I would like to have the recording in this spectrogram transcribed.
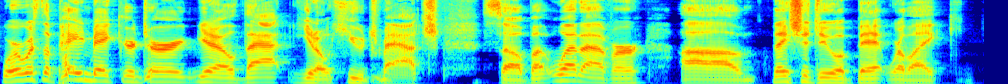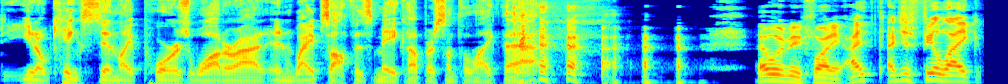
where was the painmaker during, you know, that, you know, huge match? So, but whatever. Um, they should do a bit where like, you know, Kingston like pours water on and wipes off his makeup or something like that. that would be funny. I I just feel like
